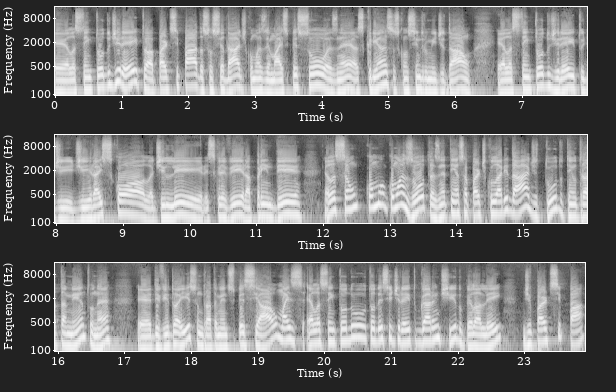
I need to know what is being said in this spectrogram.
É, elas têm todo o direito a participar da sociedade como as demais pessoas, né? As crianças com síndrome de Down, elas têm todo o direito de, de ir à escola, de ler, escrever, aprender. Elas são como, como as outras, né? Tem essa particularidade, tudo, tem o tratamento, né? É, devido a isso, um tratamento especial, mas elas têm todo, todo esse direito garantido pela lei de participar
